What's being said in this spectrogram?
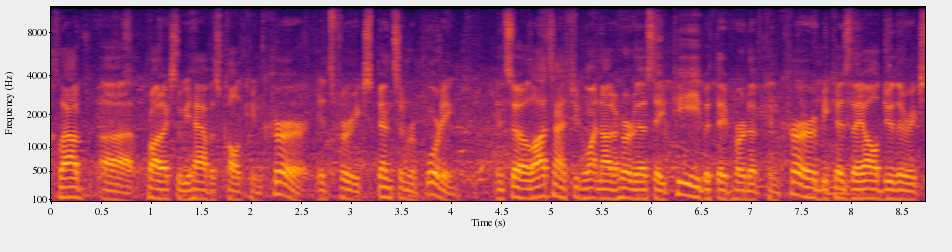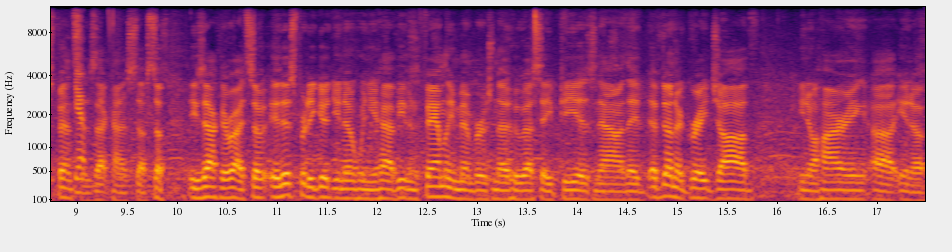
cloud uh, products that we have is called Concur. It's for expense and reporting. And so a lot of times people might not have heard of SAP, but they've heard of Concur because they all do their expenses, yep. that kind of stuff. So exactly right. So it is pretty good, you know, when you have even family members know who SAP is now, and they've, they've done a great job, you know, hiring, uh, you know,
